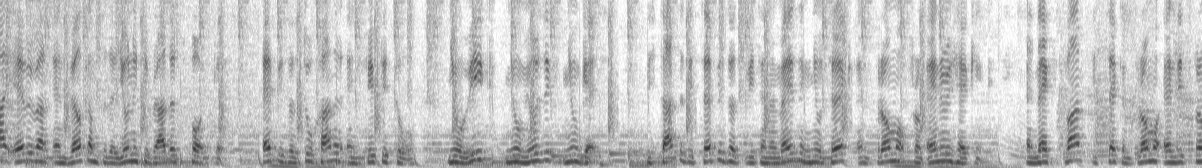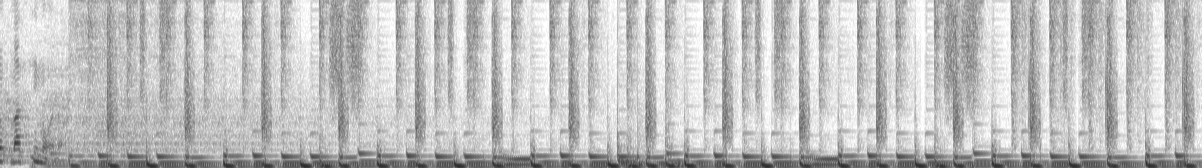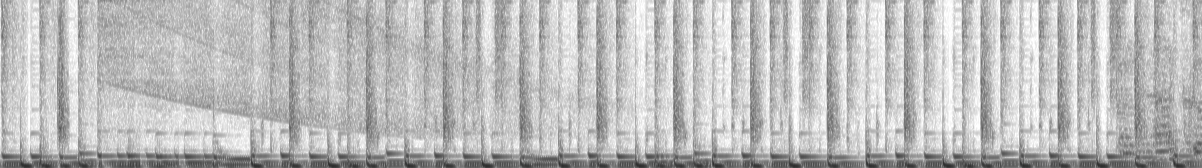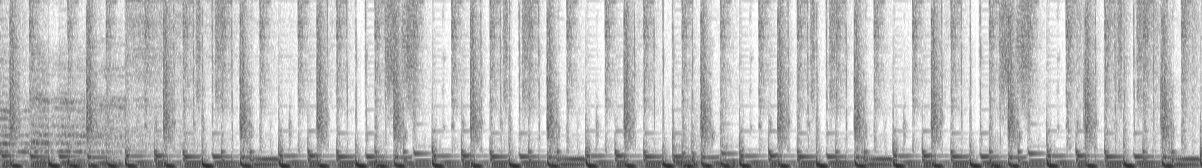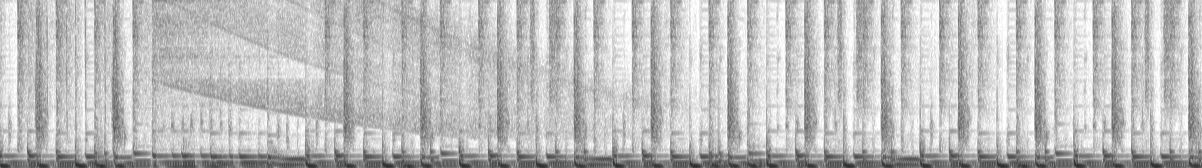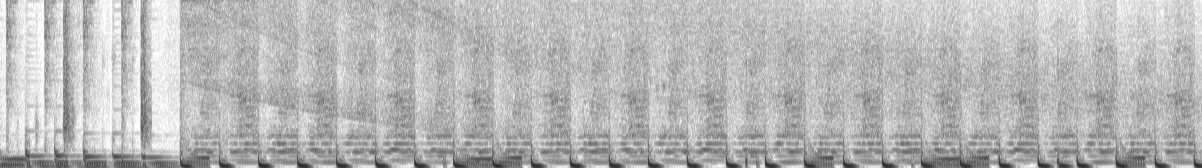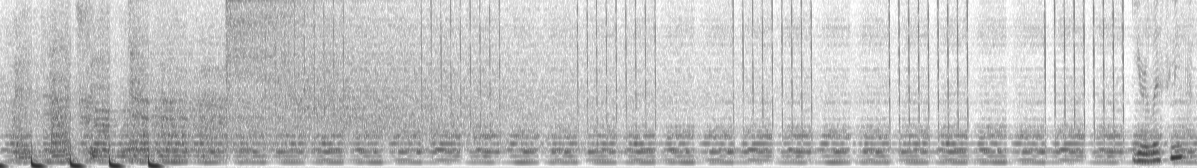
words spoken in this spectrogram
Hi everyone and welcome to the Unity Brothers podcast, episode 252. New week, new music, new guest. We started this episode with an amazing new track and promo from Henry Hacking. And next one is second promo and it's from Maximono.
